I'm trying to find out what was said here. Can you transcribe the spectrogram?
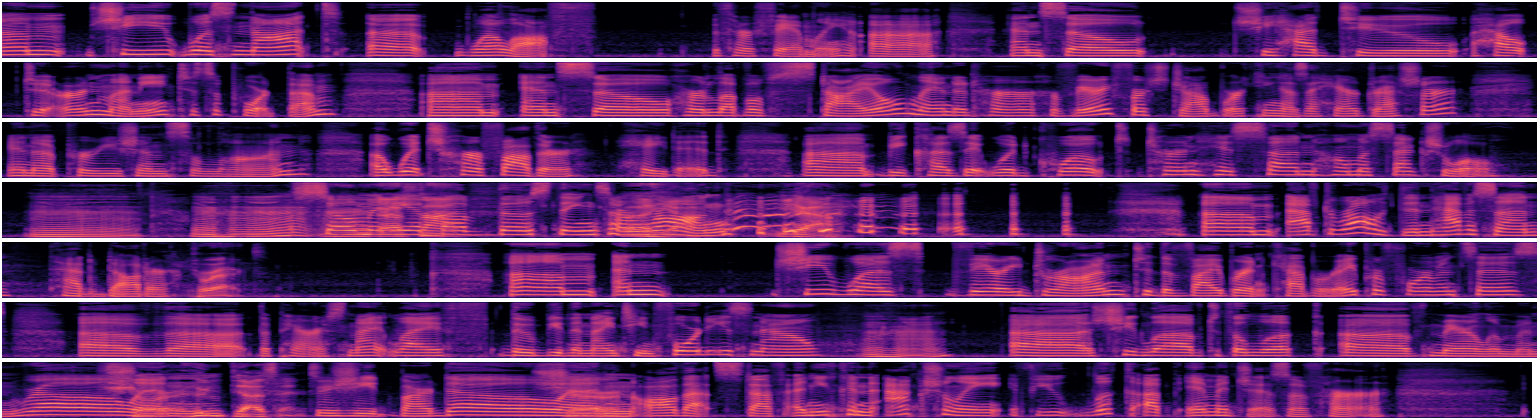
Um, she was not uh, well off with her family. Uh, and so she had to help to earn money to support them. Um, and so her love of style landed her her very first job working as a hairdresser in a Parisian salon, uh, which her father hated uh, because it would, quote, turn his son homosexual. So many That's not- above those things are yeah. wrong. Yeah, um, after all, didn't have a son, had a daughter. correct. Um, and she was very drawn to the vibrant cabaret performances of the the Paris nightlife. That would be the 1940s now. Mm-hmm. Uh, she loved the look of Marilyn Monroe Sure. and Who doesn't? Brigitte Bardot Sure. and all that stuff. And you can actually, if you look up images of her,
